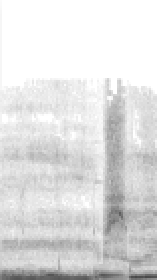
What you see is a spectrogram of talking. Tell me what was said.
deep sleep.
